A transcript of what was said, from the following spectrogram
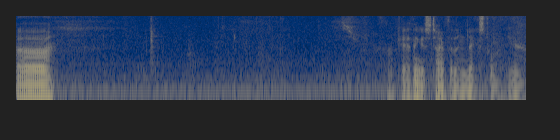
Uh, okay, I think it's time for the next one, yeah.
